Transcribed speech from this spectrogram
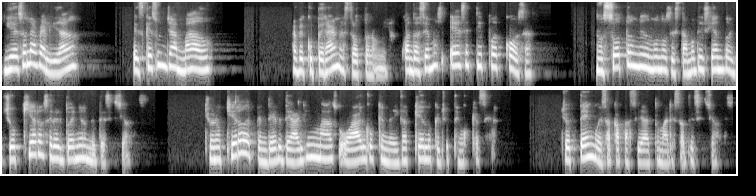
Y eso la realidad es que es un llamado a recuperar nuestra autonomía. Cuando hacemos ese tipo de cosas, nosotros mismos nos estamos diciendo, yo quiero ser el dueño de mis decisiones. Yo no quiero depender de alguien más o algo que me diga qué es lo que yo tengo que hacer. Yo tengo esa capacidad de tomar esas decisiones.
